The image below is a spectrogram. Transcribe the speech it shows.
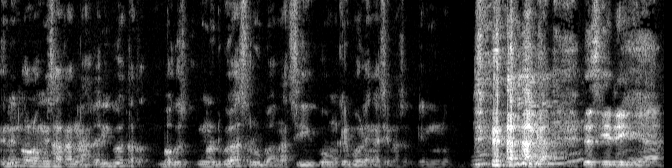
Ini kalau misalkan nah tadi gue bagus menurut gue seru banget sih. Gue mungkin boleh nggak sih masukin dulu? Enggak, just kidding ya.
